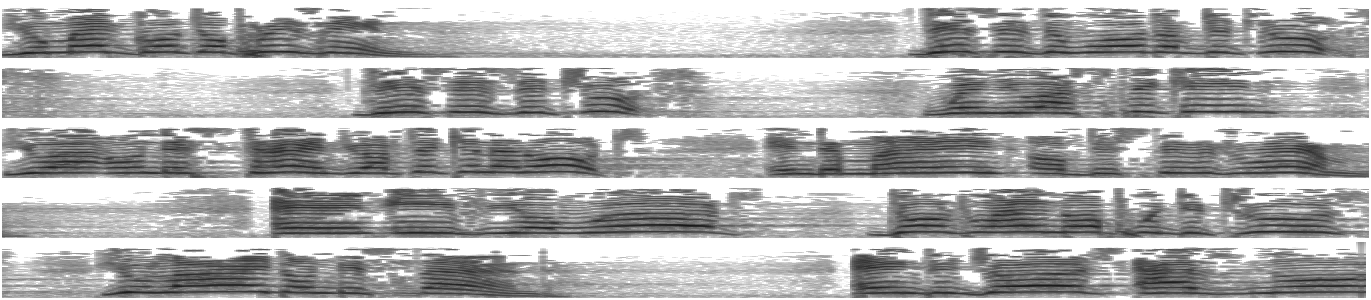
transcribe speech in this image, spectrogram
you might go to prison. This is the word of the truth. This is the truth. When you are speaking, you are on the stand. You have taken an oath in the mind of the spirit realm. And if your words don't line up with the truth, you lied on the stand. And the judge has no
